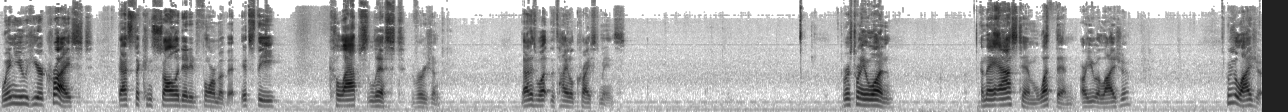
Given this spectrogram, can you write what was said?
When you hear Christ, that's the consolidated form of it. It's the collapse list version. That is what the title Christ means. Verse 21 And they asked him, What then? Are you Elijah? Who's Elijah?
